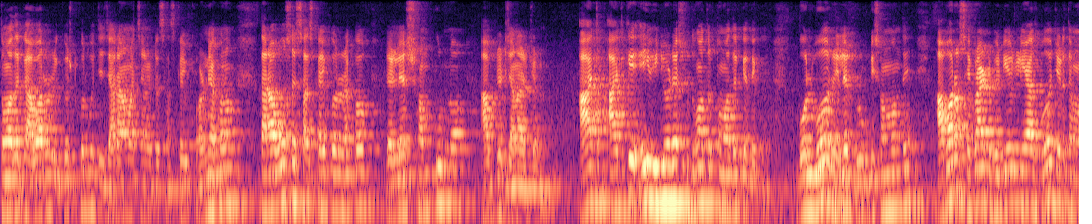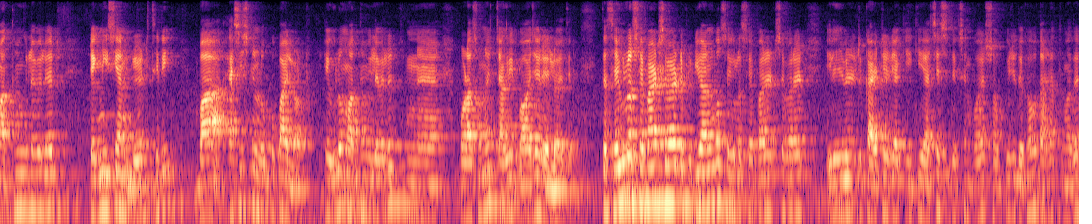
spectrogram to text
তোমাদেরকে আবারও রিকোয়েস্ট করব যে যারা আমার চ্যানেলটা সাবস্ক্রাইব করেনি এখনও তারা অবশ্যই সাবস্ক্রাইব করে রাখো, রেলের সম্পূর্ণ আপডেট জানার জন্য। আজ, আজকে এই ভিডিওটা শুধুমাত্র তোমাদেরকে দেখ। বলব রেলের গ্রুপ ডি সম্বন্ধে। আবারও সেপারেট ভিডিও নিয়ে আসব, যেটাতে মাধ্যমিক লেভেলের টেকনিশিয়ান গ্রেড থ্রি বা অ্যাসিস্ট্যান্ট লোকো পাইলট এগুলো মাধ্যমিক লেভেলের পড়াশোনায় চাকরি পাওয়া যায় রেলওয়েতে। তো সেগুলো সেপারেট সেপারেট ভিডিও আনব, সেগুলো সেপারেট সেপারেট এলিজিবিলিটি ক্রাইটেরিয়া কী কী আছে সিলেকশন প্রসেস সব কিছু দেখাবো তাহলে তোমাদের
